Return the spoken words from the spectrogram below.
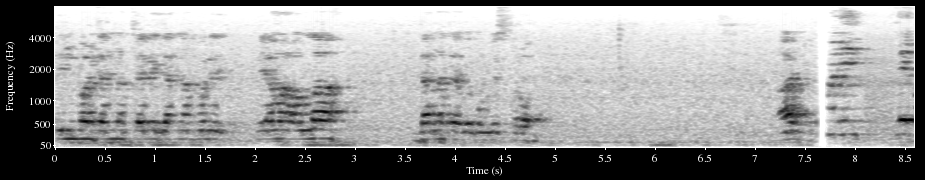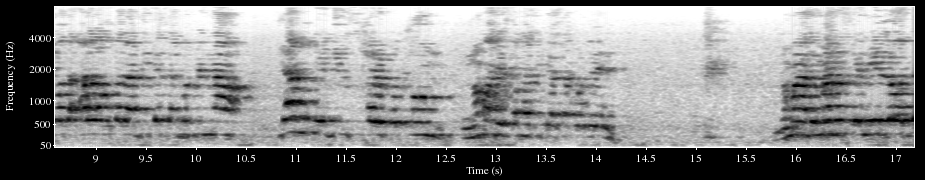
তিনবার জান্নাত চাইলে জান্নাত বলে, হে আমার আল্লাহ, জান্নাতে আমাকে প্রবেশ করো। আর সে কথা আল্লাহ তাআলা জিজ্ঞাসা করবেন না কিয়ামতের দিন সর্বপ্রথম নামাজের কথা জিজ্ঞাসা করবেন নামাজ মানুষকে নির্লজ্জ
